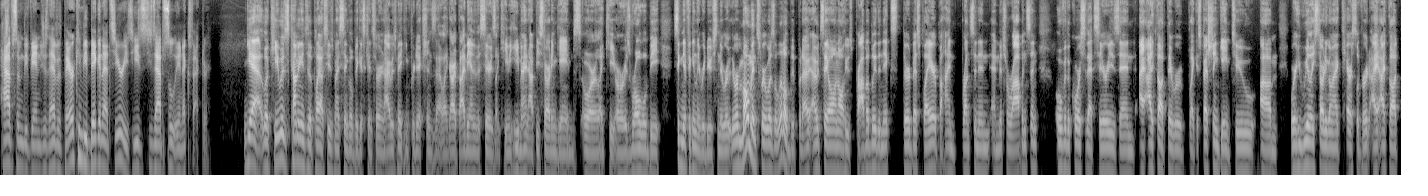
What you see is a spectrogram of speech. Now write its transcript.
have some of the advantages they have. If Bear can be big in that series, he's he's absolutely an X factor. Yeah, look, he was coming into the playoffs. He was my single biggest concern. I was making predictions that, like, all right, by the end of the series, like he he might not be starting games, or like he or his role will be significantly reduced. And there were there were moments where it was a little bit, but I, I would say all in all, he was probably the Knicks' third best player behind Brunson and, and Mitchell Robinson over the course of that series. And I, I thought they were like, especially in Game Two, um, where he really started going at Caris LeVert. I, I thought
